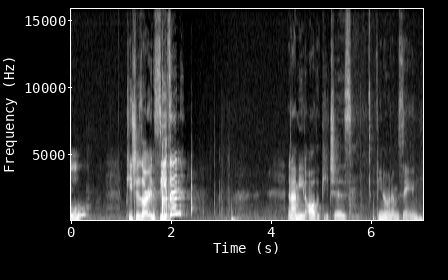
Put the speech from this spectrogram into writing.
Ooh. Peaches are in season. And I mean all the peaches, if you know what I'm saying.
